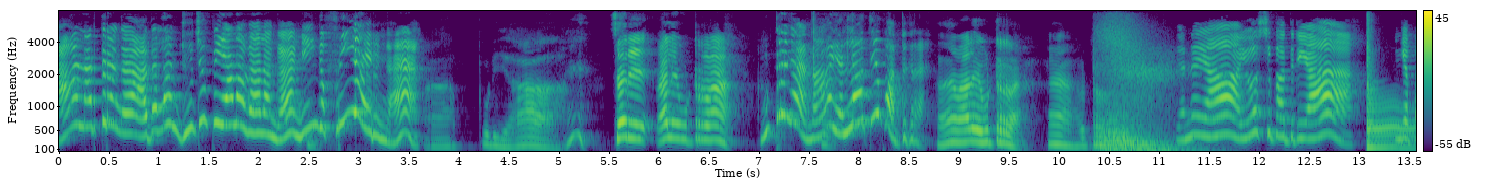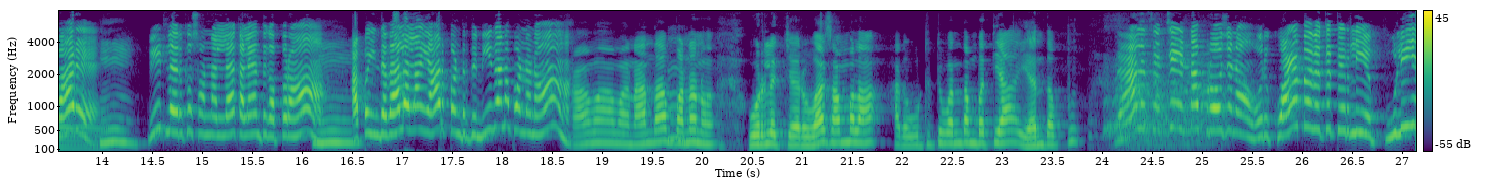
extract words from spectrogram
நான் நடத்துறேங்க. அதெல்லாம் ஜுஜுப்பியான வேலைங்க. நீங்க ஃப்ரீயா இருங்க. அப்படியா? சரி வேலையை விட்டுறேன். விட்டுருங்க. நான் எல்லாத்தையும் பாத்துக்கிறேன் ஆ, வேலையை விட்டுறேன். ஆ விட்டுறேன். என்னையா? யோசிச்சு பாத்துட்டியா இங்க பாரு. வீட்ல இருக்க சொன்னல கல்யாணத்துக்கு அப்புறம். அப்ப இந்த வேலை எல்லாம் யார் பண்றது? நீ தானே பண்ணணும்? ஆமா ஆமா. நான் தான் பண்ணணும். ஒரு லட்சம் ரூபா சம்பளம். அதை விட்டுட்டு வந்தேன் பத்தியா? ஏன் தப்பு? வேலை செஞ்சா என்ன பிரயோஜனம்? ஒரு குழம்பு வைக்க தெரியலையே. புளிய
